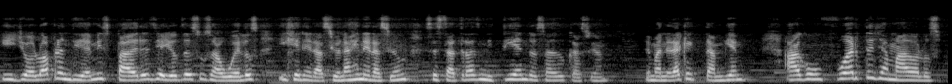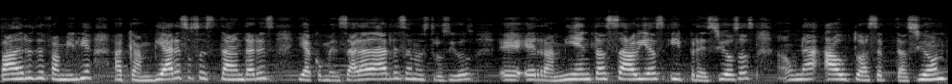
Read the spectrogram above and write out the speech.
y yo lo aprendí de mis padres y ellos de sus abuelos y generación a generación se está transmitiendo esa educación. De manera que también hago un fuerte llamado a los padres de familia a cambiar esos estándares y a comenzar a darles a nuestros hijos eh, herramientas sabias y preciosas, una autoaceptación,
